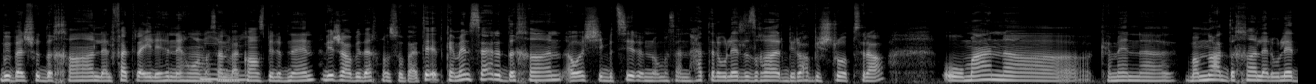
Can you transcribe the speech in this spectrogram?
بيبلشوا الدخان للفترة اللي هن هون مثلا. vacances بلبنان. بيرجعوا بيدخنوا so بعتقد كمان سعر الدخان أول شيء بتصير إنه مثلا حتى الأولاد الصغار بيروحوا بيشتروه بسرعة. ومعنا كمان ممنوع الدخان للأولاد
